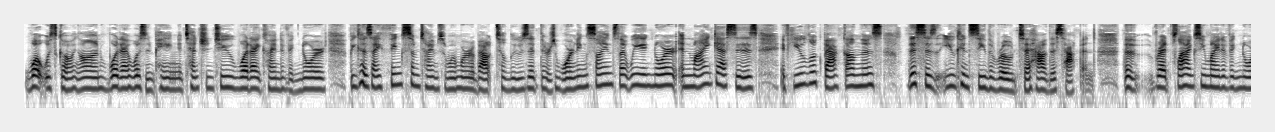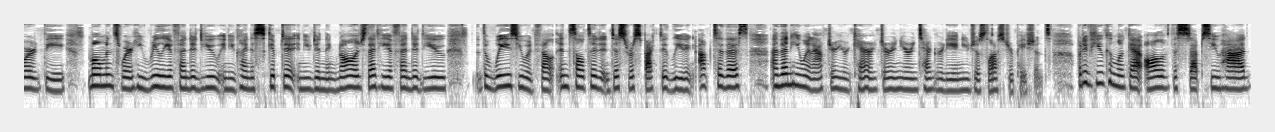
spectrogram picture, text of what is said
what was going on, what I wasn't paying attention to, what I kind of ignored. Because I think sometimes when we're about to lose it, there's warning signs that we ignore. And my guess is if you look back on this, this is, you can see the road to how this happened. The red flags you might have ignored, the moments where he really offended you and you kind of skipped it and you didn't acknowledge that he offended you, the ways you had felt insulted and disrespected leading up to this. And then he went after your character and your integrity and you just lost your patience. But if you can look at all of the steps you had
